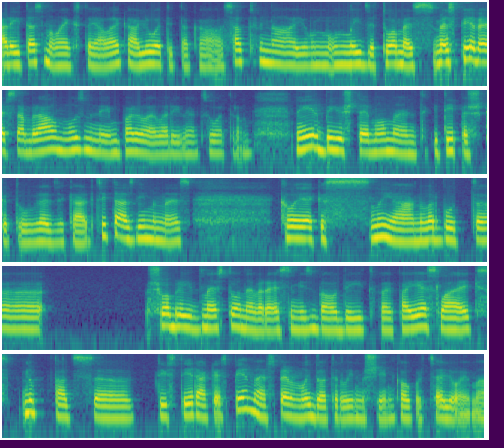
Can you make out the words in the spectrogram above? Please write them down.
Arī tas, man liekas, tajā laikā ļoti satvināja. Un, un līdz ar to mēs, mēs pievērsām brālim uzmanību paralēli arī viens otram. Nu, ir bijuši tie momenti, īpaši, kad tu redzi, kā ir citās ģimenēs, ka liekas, nu jā, nu varbūt. Šobrīd mēs to nevarēsim izbaudīt, vai paies laiks. Nu, tāds uh, vistīrākais piemērs, piemēram, lidot ar lidmašīnu kaut kur ceļojumā.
